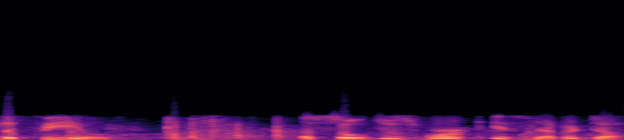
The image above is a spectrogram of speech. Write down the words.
In the field, a soldier's work is never done.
